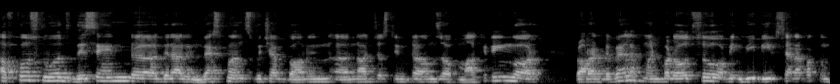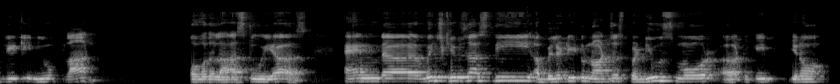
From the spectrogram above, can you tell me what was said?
Of course, towards this end, uh, there are investments which have gone in, uh, not just in terms of marketing or product development, but also, I mean, we, we've set up a completely new plant over the last two years, and uh, which gives us the ability to not just produce more uh, to keep, you know,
